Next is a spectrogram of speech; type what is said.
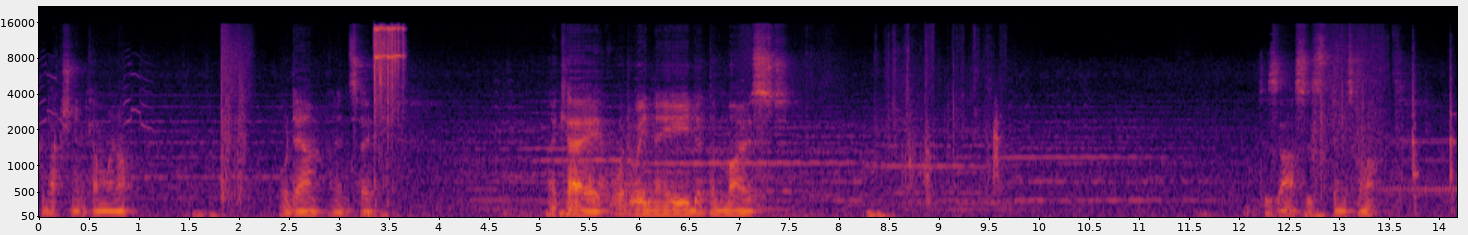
Production income went up. Or down, I didn't say. Okay, what do we need the most? Disasters things come up.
